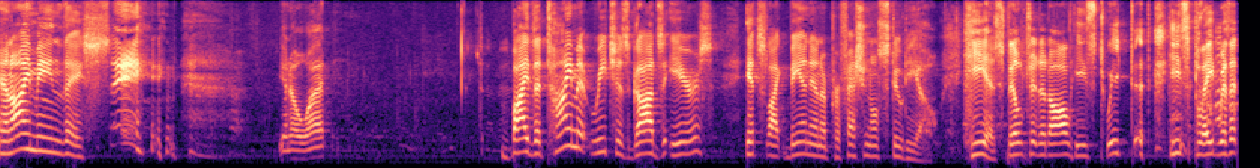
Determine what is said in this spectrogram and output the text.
And I mean, they sing. You know what? By the time it reaches God's ears, it's like being in a professional studio. He has filtered it all, he's tweaked it, he's played with it.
